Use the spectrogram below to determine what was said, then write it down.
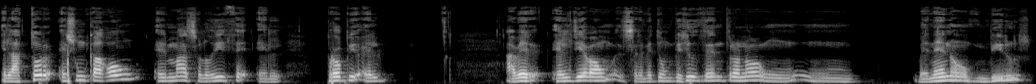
El actor es un cagón, es más, se lo dice el propio, el, a ver, él lleva un, se le mete un virus dentro, ¿no? Un, un veneno, un virus,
